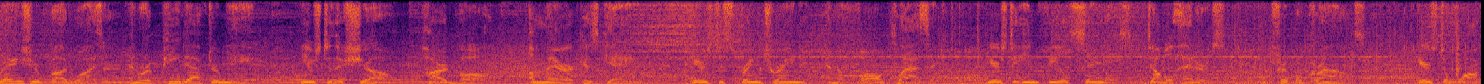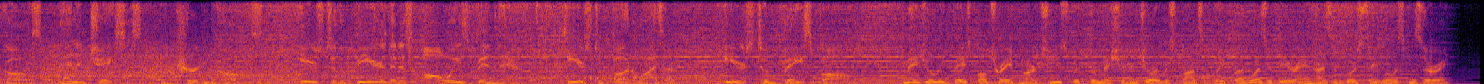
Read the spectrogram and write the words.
Raise your Budweiser and repeat after me. Here's to the show, Hardball, America's Game. Here's to spring training and the Fall Classic. Here's to infield singles, double headers, and triple crowns. Here's to walk-offs, pennant chases, and curtain calls. Here's to the beer that has always been there. Here's to Budweiser. Here's to baseball. Major League Baseball trademarks used with permission. Enjoy responsibly. Budweiser Beer, Anheuser-Busch, St. Louis, Missouri.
